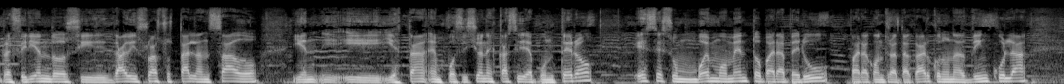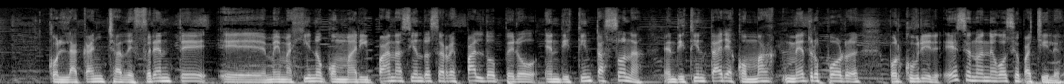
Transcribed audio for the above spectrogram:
refiriendo, si Gaby Suazo está lanzado y, en- y está en posiciones casi de puntero, ese es un buen momento para Perú para contraatacar con una víncula con la cancha de frente, eh, me imagino con Maripán haciendo ese respaldo, pero en distintas zonas, en distintas áreas, con más metros por, por cubrir. Ese no es negocio para Chile.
